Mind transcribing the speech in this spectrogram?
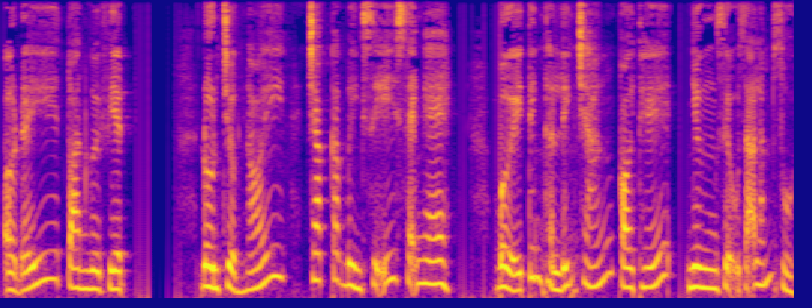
Ở đấy toàn người Việt. Đồn trưởng nói chắc các binh sĩ sẽ nghe, bởi tinh thần lính tráng coi thế nhưng rượu dã lắm rồi.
